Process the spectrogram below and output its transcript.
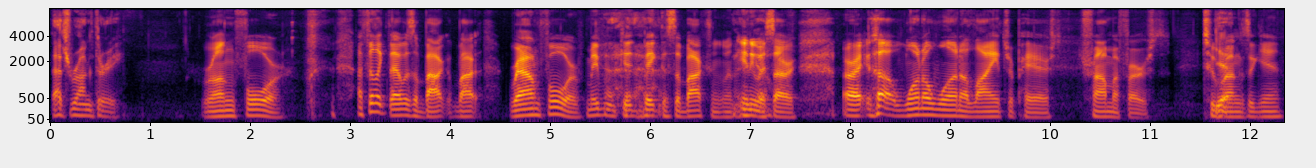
That's rung three. Rung four. I feel like that was about about round four. Maybe we could make this a boxing one. Anyway, sorry. All right. Uh, One-on-One Alliance Repairs. Trauma first two yeah. rungs again.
